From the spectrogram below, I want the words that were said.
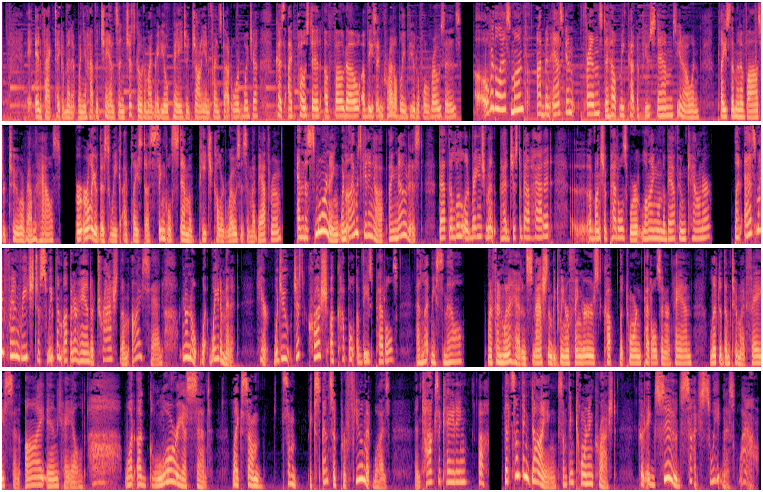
In fact, take a minute when you have the chance and just go to my radio page at joniandfriends.org, would you? Because I posted a photo of these incredibly beautiful roses. Over the last month, I've been asking friends to help me cut a few stems, you know, and place them in a vase or two around the house. Earlier this week, I placed a single stem of peach colored roses in my bathroom. And this morning, when I was getting up, I noticed that the little arrangement had just about had it. A bunch of petals were lying on the bathroom counter. But as my friend reached to sweep them up in her hand to trash them, I said, no, no, w- wait a minute. Here, would you just crush a couple of these petals and let me smell? My friend went ahead and smashed them between her fingers, cupped the torn petals in her hand, lifted them to my face, and I inhaled. what a glorious scent! Like some some expensive perfume it was. Intoxicating. Ugh. That something dying, something torn and crushed, could exude such sweetness. Wow.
